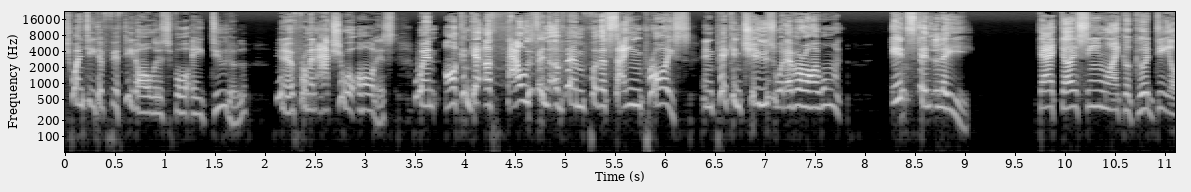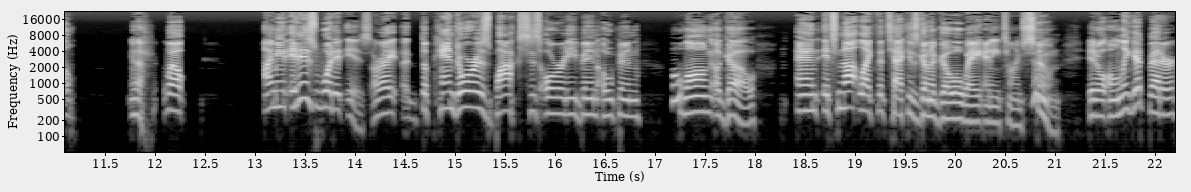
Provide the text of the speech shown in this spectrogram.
20 to $50 for a doodle, you know, from an actual artist, when I can get a thousand of them for the same price and pick and choose whatever I want? Instantly! That does seem like a good deal. Ugh, well, I mean, it is what it is, all right? The Pandora's box has already been open long ago, and it's not like the tech is going to go away anytime soon. It'll only get better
